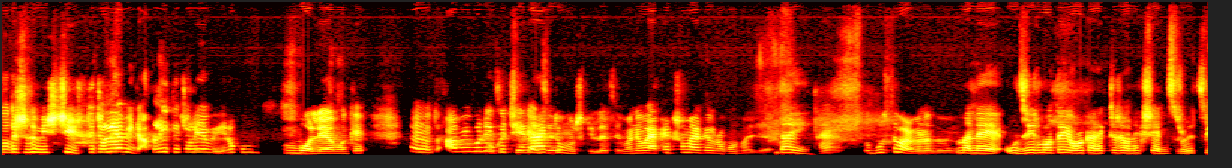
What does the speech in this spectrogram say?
তোদের সাথে মিশছিস তুই চলে যাবি ডাকলেই তুই চলে যাবি এরকম বলে আমাকে। হ্যাঁ, আমি বলি ওকে চেনা একটু মুশকিল আছে মানে ও এক এক সময় এক এক রকম হয়ে যায়। তাই? হ্যাঁ ও বুঝতে পারবে না তুমি। মানে উজির মতোই ওর ক্যারেক্টারে অনেক শেডস রয়েছে।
